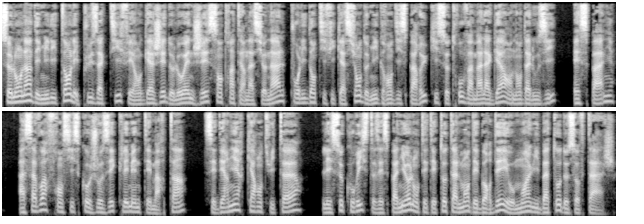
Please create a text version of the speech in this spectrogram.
Selon l'un des militants les plus actifs et engagés de l'ONG Centre International pour l'identification de migrants disparus qui se trouve à Malaga en Andalousie, Espagne, à savoir Francisco José Clemente Martin, ces dernières 48 heures, les secouristes espagnols ont été totalement débordés et au moins 8 bateaux de sauvetage.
